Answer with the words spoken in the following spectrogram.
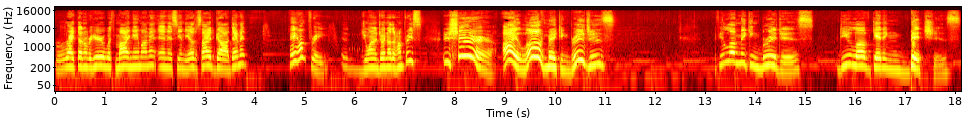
right down over here with my name on it, and it's on the other side, god damn it. Hey Humphrey, do you want to join other Humphreys? Sure, I love making bridges. If you love making bridges, do you love getting bitches?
